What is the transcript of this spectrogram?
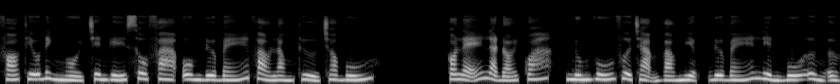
Phó Thiếu Đình ngồi trên ghế sofa ôm đứa bé vào lòng thử cho bú. Có lẽ là đói quá, núm vú vừa chạm vào miệng, đứa bé liền bú ừng ực.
